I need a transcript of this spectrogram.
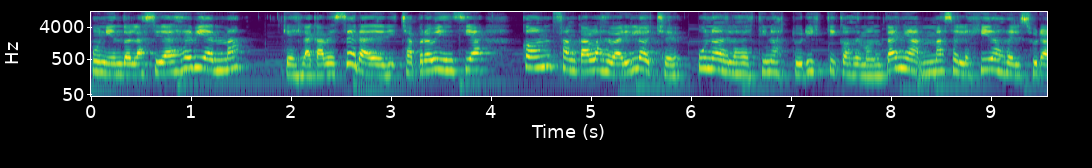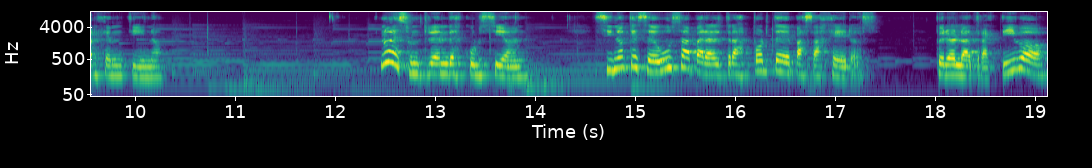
uniendo las ciudades de Viedma que es la cabecera de dicha provincia, con San Carlos de Bariloche, uno de los destinos turísticos de montaña más elegidos del sur argentino. No es un tren de excursión, sino que se usa para el transporte de pasajeros. Pero lo atractivo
